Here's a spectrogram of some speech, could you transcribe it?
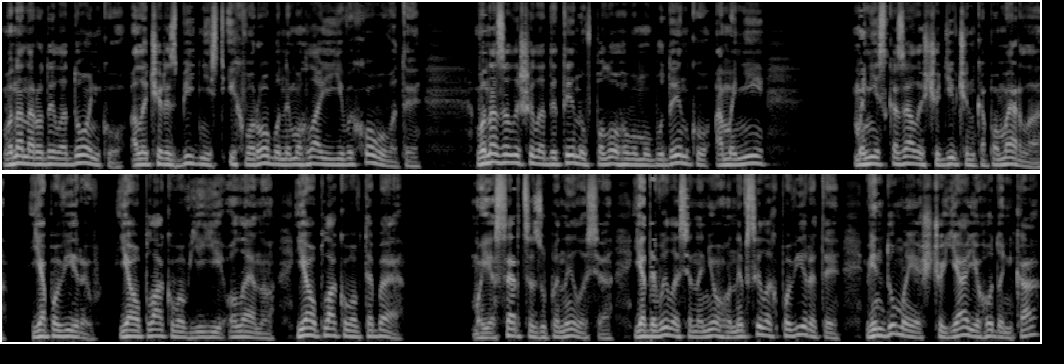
Вона народила доньку, але через бідність і хворобу не могла її виховувати. Вона залишила дитину в пологовому будинку, а мені. Мені сказали, що дівчинка померла. Я повірив, я оплакував її, Олено, я оплакував тебе. Моє серце зупинилося, я дивилася на нього, не в силах повірити. Він думає, що я його донька?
